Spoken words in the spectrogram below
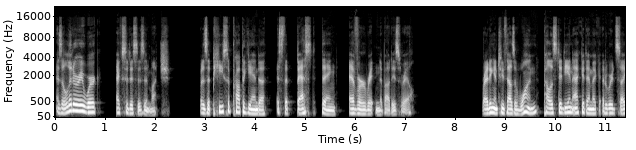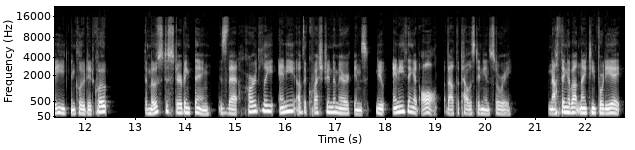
As a literary work, Exodus isn't much, but as a piece of propaganda, it's the best thing ever written about Israel. Writing in 2001, Palestinian academic Edward Said concluded, quote, the most disturbing thing is that hardly any of the questioned Americans knew anything at all about the Palestinian story. Nothing about 1948.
